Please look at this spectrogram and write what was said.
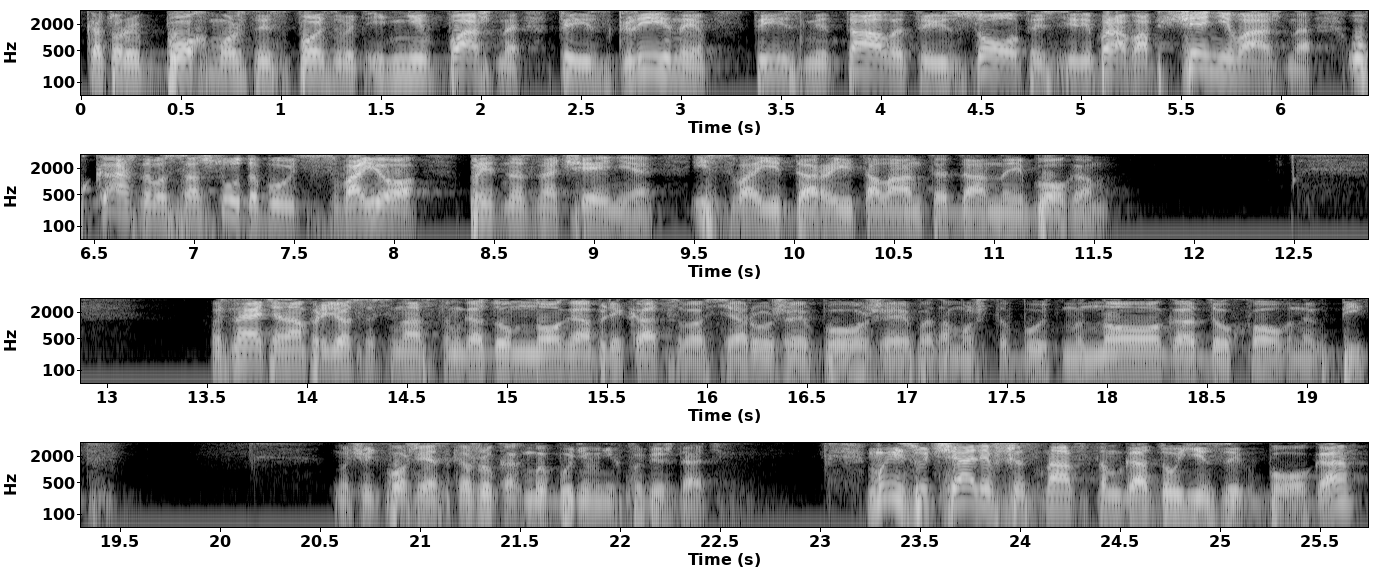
который Бог может использовать. И неважно, ты из глины, ты из металла, ты из золота, из серебра, вообще не важно. У каждого сосуда будет свое предназначение и свои дары и таланты, данные Богом. Вы знаете, нам придется в 2017 году много облекаться во все оружие Божие, потому что будет много духовных битв. Но чуть позже я скажу, как мы будем в них побеждать. Мы изучали в шестнадцатом году язык Бога.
